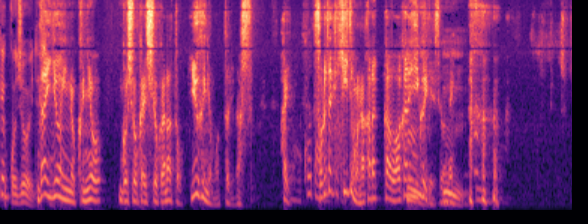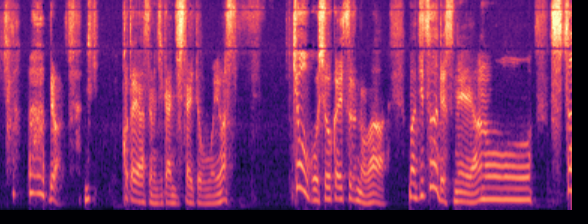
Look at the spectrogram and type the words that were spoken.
結構上位です、ね、第4位の国をご紹介しようかなというふうに思っております。はい。それだけ聞いてもなかなか分かりにくいですよね。うんうん、では、答え合わせの時間にしたいと思います。今日ご紹介するのは、まあ、実はですね、あのスタ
